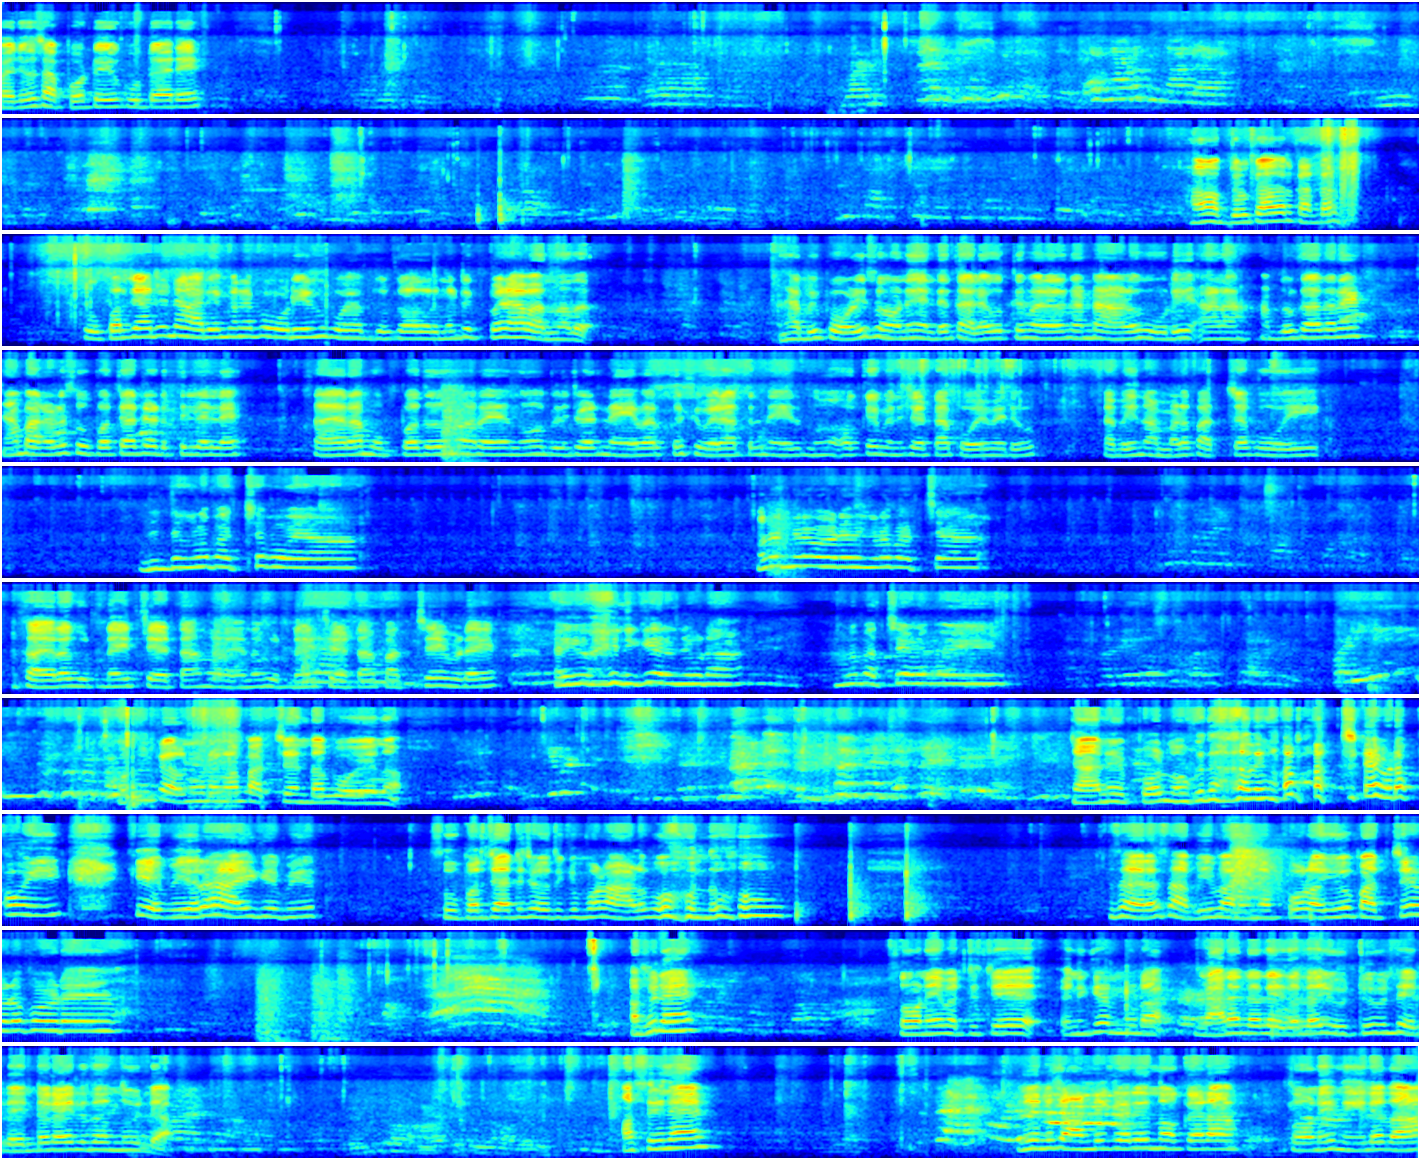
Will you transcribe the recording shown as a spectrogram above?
വരൂ സപ്പോർട്ട് ചെയ്യൂ കൂട്ടുകാരെ. ആ അബ്ദുൾ ഖാദർ കണ്ട. സൂപ്പർ ചാറ്റിന്റെ ആര്യം പറഞ്ഞപ്പോൾ ഓടിയെന്ന് പോയി അബ്ദുൾ ഖാദർ. എന്നിട്ട് ഇപ്പോഴാണ് വന്നത്. ഹബി പോളി സോണി എന്റെ തല കുത്തി മലകൾ കണ്ട ആൾ കൂടി ആണാ. അബ്ദുൾ ഖാദറെ ഞാൻ പറഞ്ഞോട് സൂപ്പർ ചാറ്റ് എടുത്തില്ലല്ലേ? സയറ മുപ്പത് എന്ന് പറയുന്നു. ബിനുചേട്ടൻ ഏവർക്കും ശിവരാത്രി നേരുന്നു. ഓക്കെ ബിനുചേട്ടാ പോയി വരൂ. ഹബി നമ്മൾ പച്ച പോയി. നിന്റെ പച്ച പോയാ? അതെങ്ങനെ പോടെ? നിങ്ങളെ പച്ച. സൈറ ഗുഡ് നൈറ്റ് ചേട്ടാ എന്ന് ഗുഡ് നൈറ്റ് ചേട്ടാ പച്ച ഇവിടെ അയ്യോ എനിക്ക് അറിഞ്ഞൂടാ. നിങ്ങളെ പച്ച എവിടെ പോയി? എനിക്ക് അറിഞ്ഞൂടാ നിങ്ങളെ പച്ച എന്താ പോയെന്നാ. ഞാൻ നോക്കുന്ന നിങ്ങളെ പച്ച എവിടെ പോയി? Kabir hi Kabir super chat ചോദിക്കുമ്പോൾ ആൾ പോകുന്നു. സാറ സബി പറഞ്ഞപ്പോൾ അയ്യോ പച്ച എവിടെ പോയിടെ? അഫിനെ സോണിയെ പറ്റിച്ച് എനിക്ക് അറിഞ്ഞൂടാ. ഞാനല്ലല്ലേ ഇതെല്ലാം യൂട്യൂബിന്റെ അല്ലേ? എന്റെ കയ്യിൽ ഇതൊന്നുമില്ല. അസീനെ നീ എന്റെ ചാണ്ടി കയറി നോക്കടാ. സോണി നീലതാ.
